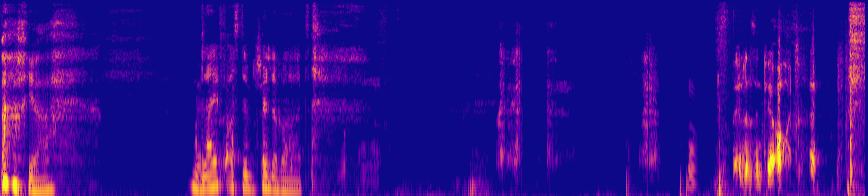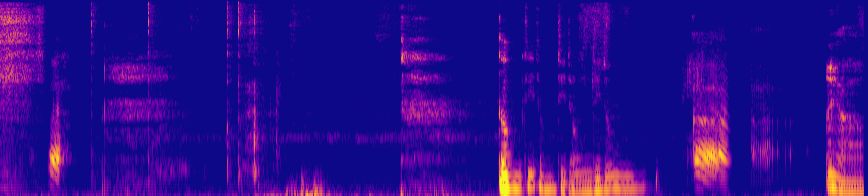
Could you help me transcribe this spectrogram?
Ach ja. Live aus dem Bällebad. Bälle sind ja auch drin. Ja. Dumm, die dumm, die dumm, die dumm. Ah, Ja.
